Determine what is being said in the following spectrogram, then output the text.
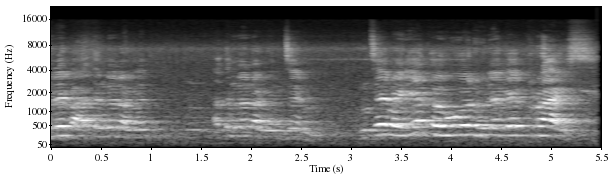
flavor de ke Christ.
